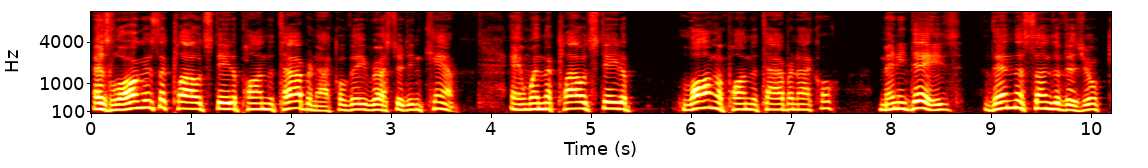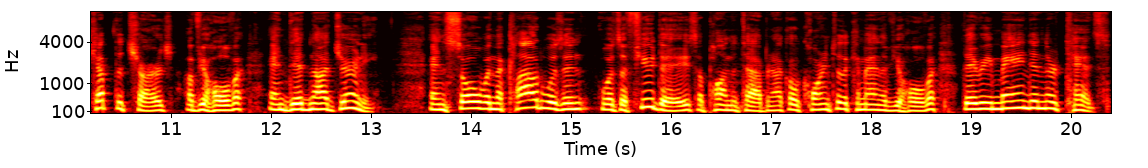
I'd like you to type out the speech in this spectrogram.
As long as the cloud stayed upon the tabernacle, they rested in camp. And when the cloud stayed long upon the tabernacle, many days, then the sons of Israel kept the charge of Jehovah and did not journey. And so when the cloud was in was a few days upon the tabernacle, according to the command of Jehovah, they remained in their tents,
